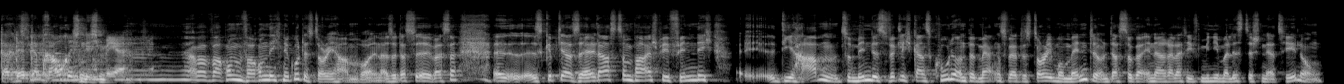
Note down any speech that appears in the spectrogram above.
Da, da, da brauche ich nicht mehr aber warum, warum nicht eine gute Story haben wollen? Also das, äh, weißt du, äh, es gibt ja Zeldas zum Beispiel, finde ich, äh, die haben zumindest wirklich ganz coole und bemerkenswerte Story-Momente und das sogar in einer relativ minimalistischen Erzählung.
